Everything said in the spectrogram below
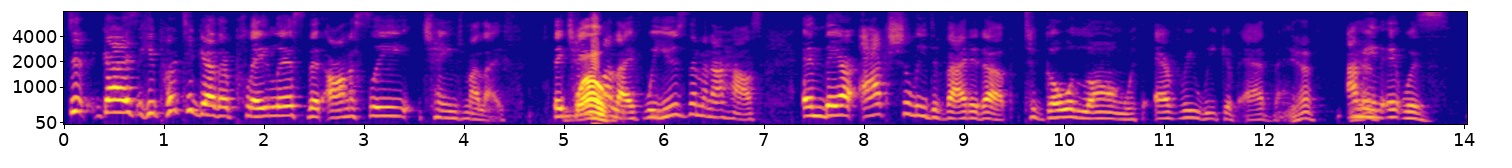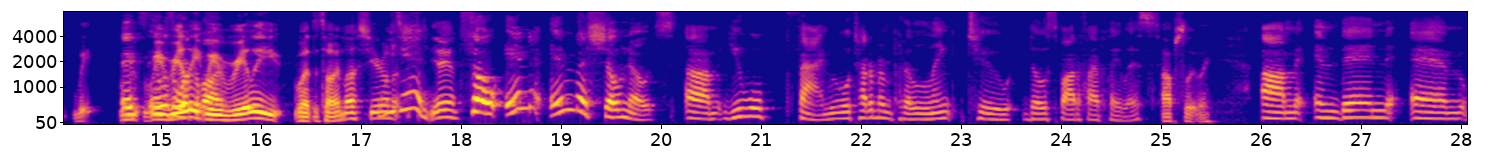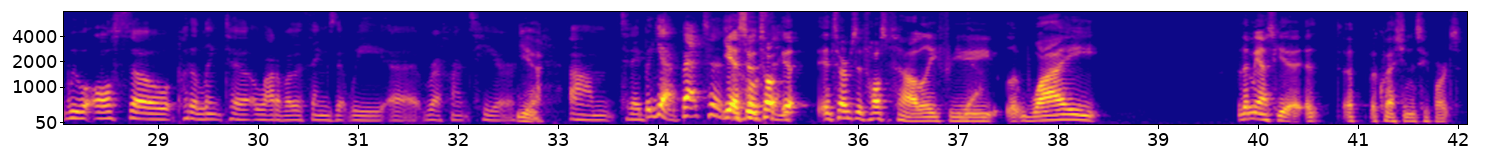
did, guys, he put together playlists that honestly changed my life. They changed Wow. my life. We use them in our house, and they are actually divided up to go along with every week of Advent. Yeah, I yeah. mean, it was we We, was really we really went to town last year on We it. did. Yeah, yeah. So in in the show notes, um, you will find we will try to remember put a link to those Spotify playlists. Absolutely. Um, and then um, we will also put a link to a lot of other things that we uh, reference here Yeah. Um, today. But yeah, back to Yeah, so talk, in terms of hospitality for you, like, why? Let me ask you a, a, a question in two parts.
